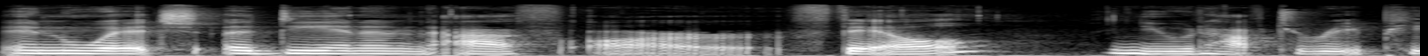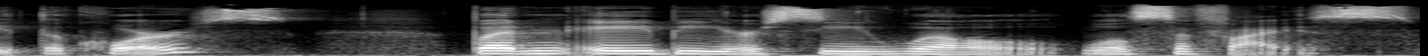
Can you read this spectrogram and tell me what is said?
in which a D and an F are fail, and you would have to repeat the course, but an A, B, or C will, will suffice.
